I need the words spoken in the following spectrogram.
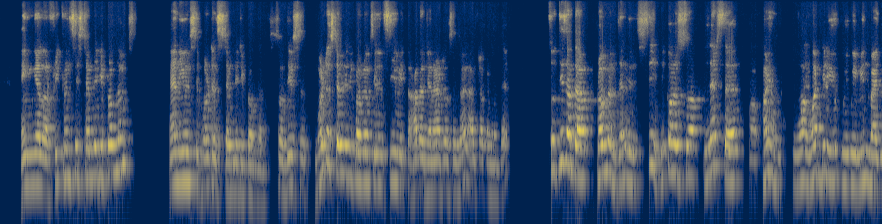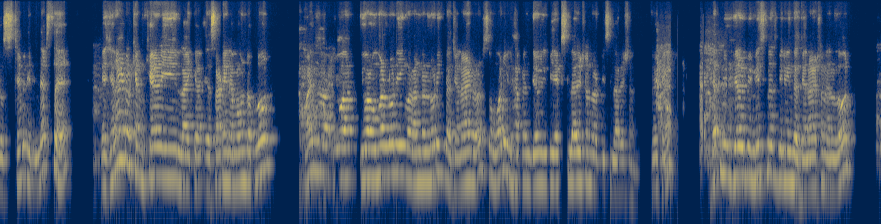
angle or frequency stability problems. And you will see voltage stability problems. So these voltage stability problems you will see with other generators as well. I'll talk about that. So these are the problems that we see because uh, let's say, uh, what do you, we mean by those stability? Let's say a generator can carry like a, a certain amount of load. When uh, you are you are overloading or underloading the generator, so what will happen? There will be acceleration or deceleration. Okay, that means there will be mismatch between the generation and load.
